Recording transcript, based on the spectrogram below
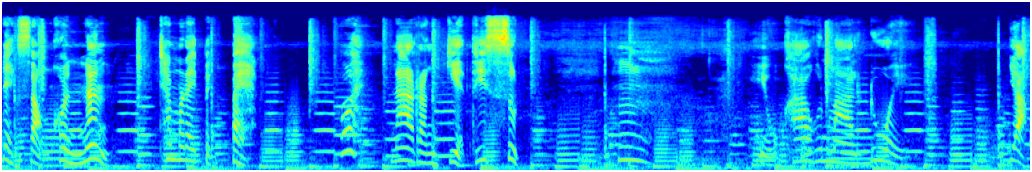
เด็กสองคนนั่นทำอะไรแปลกๆเฮ้ยน่ารังเกียจที่สุดหิวข้าวขึ้นมาแล้วด้วย อยาก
